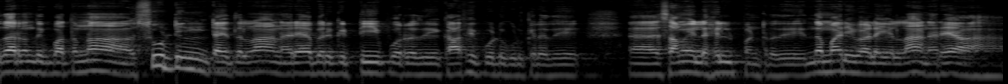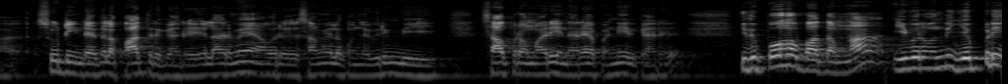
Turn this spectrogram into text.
உதாரணத்துக்கு பார்த்தோம்னா ஷூட்டிங் டயத்துலலாம் நிறையா பேருக்கு டீ போடுறது காஃபி போட்டு கொடுக்கறது சமையலில் ஹெல்ப் பண்ணுறது இந்த மாதிரி வேலைகள்லாம் நிறையா ஷூட்டிங் டயத்தில் பார்த்துருக்காரு. எல்லாருமே அவர் சமையலை கொஞ்சம் விரும்பி சாப்பிட்ற மாதிரி நிறையா பண்ணியிருக்காரு. இது போக பார்த்தோம்னா இவர் வந்து எப்படி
